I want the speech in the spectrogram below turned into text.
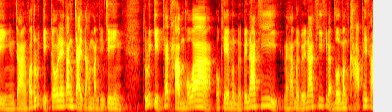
ริงๆจังๆเพราะธุรกิจก็ไม่ได้ตั้งใจจะทำมันจริง ๆ ธุรกิจแค่ทำเพราะว่าโอเคมันเหมือนเป็นหน้าที่นะครับเหมือนเป็นหน้าที่ที่แบบโดนบังคับให้ท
